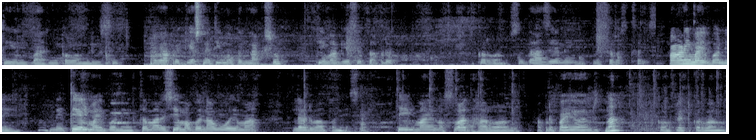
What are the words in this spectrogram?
તેલ બહાર નીકળવા મળ્યું છે. હવે આપણે ગેસને ધીમો કરી નાખશું. ધીમા ગેસે તો આપણે કરવાનું છે. દાઝે નહીં ને સરસ થાય છે. પાણીમાંય બને ને તેલમાંય બને. તમારે જેમાં બનાવવું હોય એમાં લાડવા બને છે. તેલમાં એનો સ્વાદ સારો આવે. આપણે પાયો આવી રીતના કમ્પ્લીટ કરવાનું.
